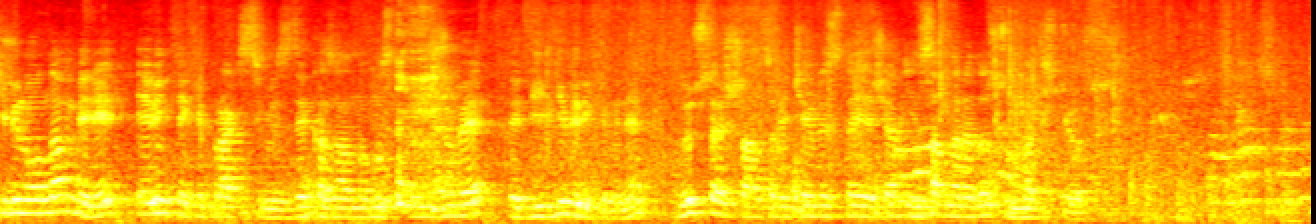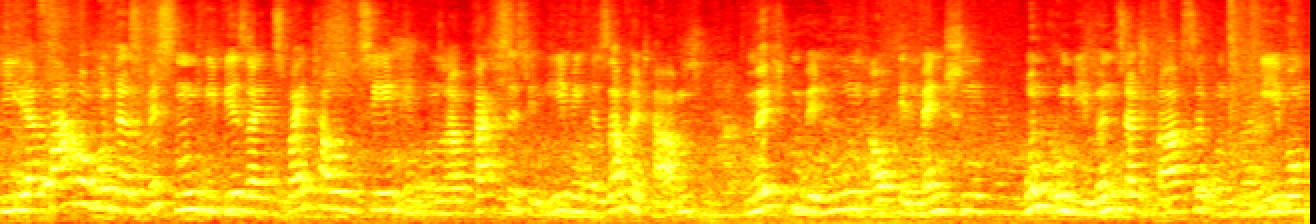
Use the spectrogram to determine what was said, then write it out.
2010'dan beri Evink'teki praksisimizde kazandığımız tecrübe ve bilgi birikimini Münsterstraße ve çevresinde yaşayan insanlara da sunmak istiyoruz. Die Erfahrung und das Wissen, die wir seit 2010 in unserer Praxis in Ewing gesammelt haben, möchten wir nun auch den Menschen rund um die Münsterstraße und Umgebung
